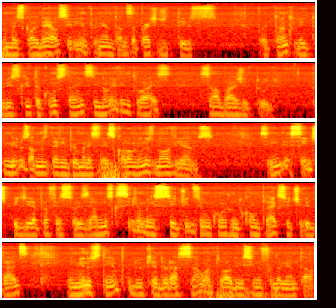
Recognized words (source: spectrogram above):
numa escola ideal seriam implementadas a partir de textos. Portanto, leitura escrita constantes e não eventuais são a base de tudo. Primeiro, os alunos devem permanecer na escola ao menos nove anos. Seria indecente pedir a professores e alunos que sejam bem-sucedidos em um conjunto complexo de atividades em menos tempo do que a duração atual do ensino fundamental.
